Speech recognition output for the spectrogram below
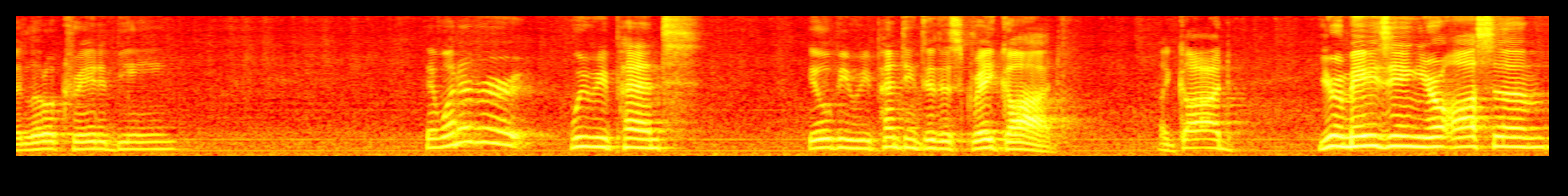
a little created being, then whenever we repent, it will be repenting to this great God. Like, God, you're amazing, you're awesome,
